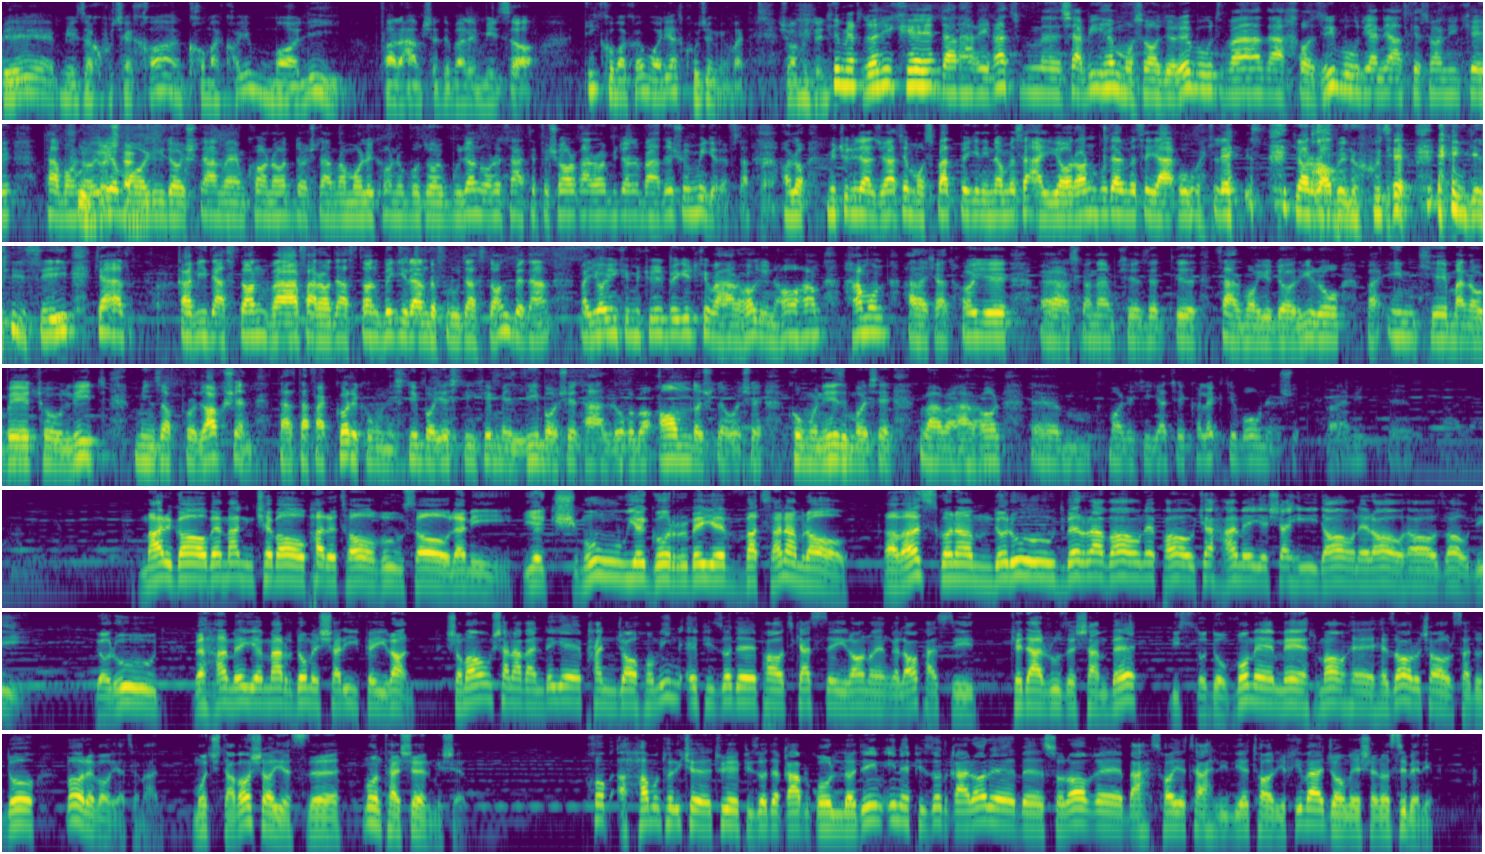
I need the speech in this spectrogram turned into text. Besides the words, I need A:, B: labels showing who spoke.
A: به میرزا کوچک خان کمک های مالی فراهم شده برای میرزا. این کمک های مالی از کجا می اومد شما می‌دونید؟
B: یه مقداری که در حقیقت شبیه مصادره بود و دخوازی بود یعنی از کسانی که توانایی. مالی داشتن و امکانات داشتن و مالکان بزرگ بودن رو تحت فشار قرار می‌دادن بعدشون می‌گرفتن. حالا می‌تونید از جهت مثبت بگین اینا مثل ایاران بودن مثل یعقوب یا رابین هود انگلیسی که از قوی دستان و فرادستان بگیرن به فرودستان بدن و یا اینکه می‌تونید بگید که به هر حال اینها هم همون حرکت های ارز کنم که ضد سرمایه داری رو و این که منابع تولید means of production در تفکر کمونیستی بایستی که ملی باشه تعلق به عام داشته باشه کمونیسم باشه و به هر حال مالکیت collective ownership یعنی اه،
C: مرگا به من که با پر تاووس عالمی یک موی گربه وطنم را عوض کنم درود به روان پاک همه شهیدان راه آزادی. درود به همه مردم شریف ایران. شما شنونده پنجاهمین اپیزود پادکست ایران و انقلاب هستید که در روز شنبه 22 مهر ماه 1402 با روایت من. مجتبا شایسته منتشر میشه. خب همونطوری که توی اپیزود قبل قول دادیم این اپیزود قراره به سراغ بحث های تحلیلی تاریخی و جامعه شناسی بریم.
